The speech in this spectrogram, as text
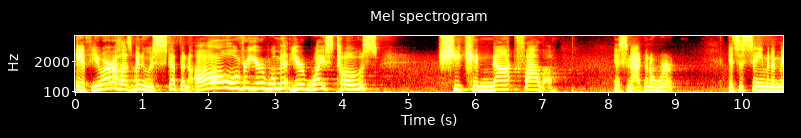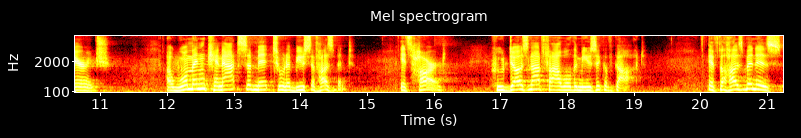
If you are a husband who is stepping all over your woman, your wife's toes, she cannot follow. It's not going to work. It's the same in a marriage. A woman cannot submit to an abusive husband. It's hard. Who does not follow the music of God. If the husband is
